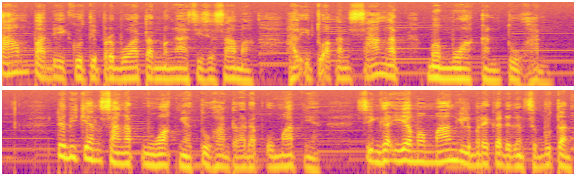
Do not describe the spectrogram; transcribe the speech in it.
tanpa diikuti perbuatan mengasihi sesama, hal itu akan sangat memuakkan Tuhan. Demikian sangat muaknya Tuhan terhadap umatnya, sehingga ia memanggil mereka dengan sebutan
